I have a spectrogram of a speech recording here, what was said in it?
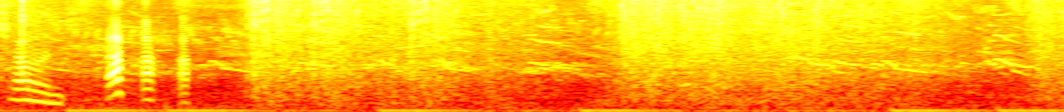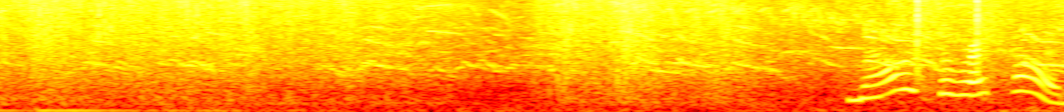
challenge. now is the right time.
